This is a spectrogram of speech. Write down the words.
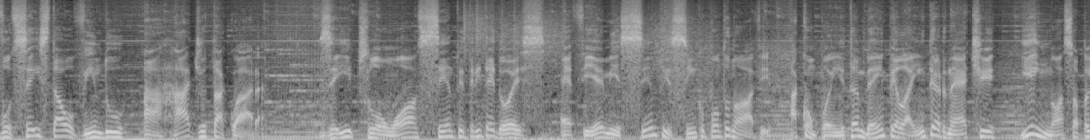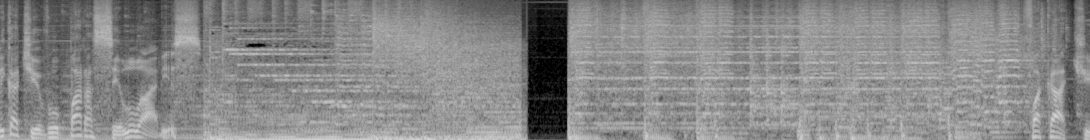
Você está ouvindo a Rádio Taquara. ZYO 132, FM 105.9. Acompanhe também pela internet e em nosso aplicativo para celulares. Facate,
